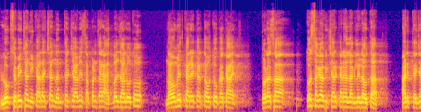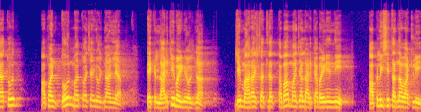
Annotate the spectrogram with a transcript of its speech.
लोकसभेच्या निकालाच्या नंतर ज्यावेळेस आपण जरा हातबल झालो होतो. नावमेद कार्यकर्ता होतो का काय? थोडासा तो सगळा विचार करायला लागलेला होता. आणि त्याच्यातून आपण दोन महत्त्वाच्या योजना आणल्या. एक लाडकी बहीण योजना जी महाराष्ट्रातल्या तमाम माझ्या लाडक्या बहिणींनी आपलीशी त्यांना वाटली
